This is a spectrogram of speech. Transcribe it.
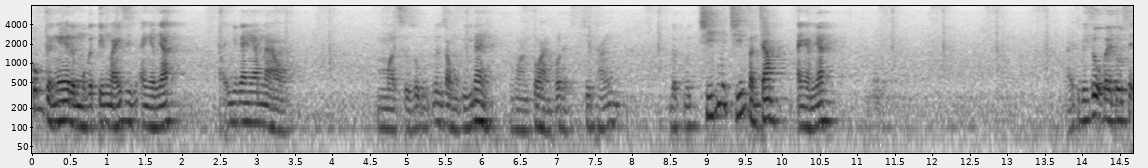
không thể nghe được một cái tiếng máy gì. Anh em nhé những nhưng anh em nào mà sử dụng cái dòng ví này hoàn toàn có thể chiến thắng được 99 phần trăm. Anh em nhé Đấy, ví dụ bây tôi sẽ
